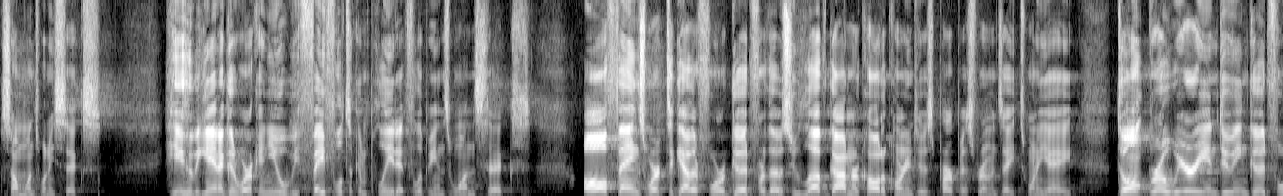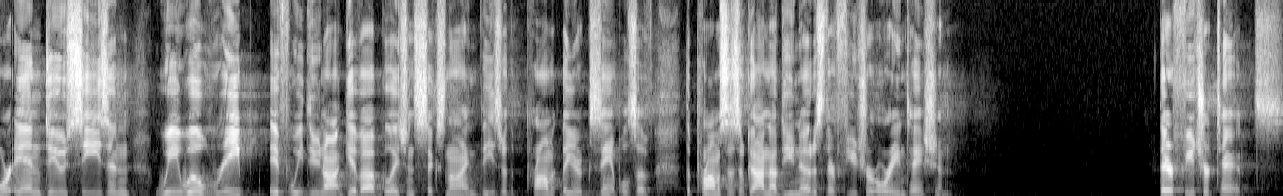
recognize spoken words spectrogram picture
Psalm 126. He who began a good work in you will be faithful to complete it. Philippians 1 6. All things work together for good for those who love God and are called according to his purpose. Romans 8 28. Don't grow weary in doing good, for in due season we will reap if we do not give up. Galatians 6 9. These are the prom- they are examples of the promises of God. Now, do you notice their future orientation? They're future tense.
